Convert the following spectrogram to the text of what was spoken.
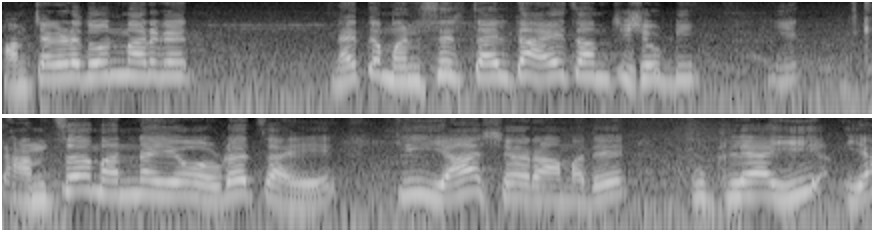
आमच्याकडे दोन मार्ग आहेत. नाही तर मनसे स्टाईल तर आहेच आमची शेवटी. आमचं म्हणणं एवढंच आहे की या शहरामध्ये कुठल्याही या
